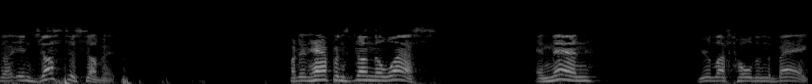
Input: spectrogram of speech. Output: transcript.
the injustice of it. But it happens nonetheless. And then you're left holding the bag.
